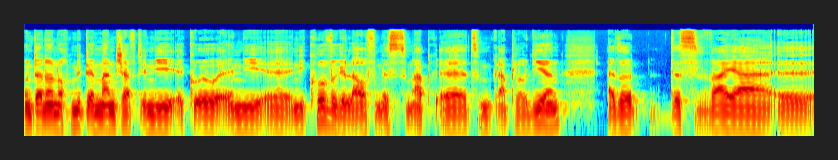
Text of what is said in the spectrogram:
und dann auch noch mit der Mannschaft in die, in die, äh, in die Kurve gelaufen ist zum, Ab, äh, zum Applaudieren. Also das war ja äh,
